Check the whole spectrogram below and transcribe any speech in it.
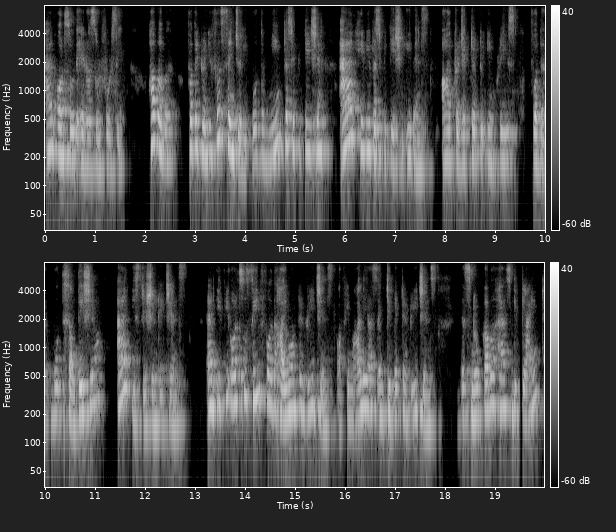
and also the aerosol forcing. However, for the 21st century, both the mean precipitation and heavy precipitation events are projected to increase for the, both the South Asia and East Asian regions. And if we also see for the high mountain regions of Himalayas and Tibetan regions, the snow cover has declined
